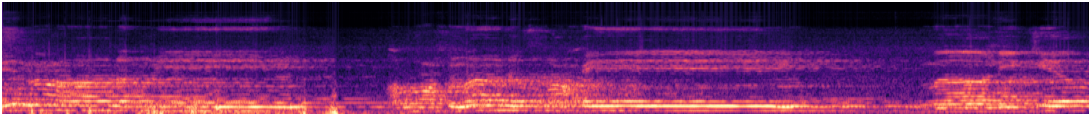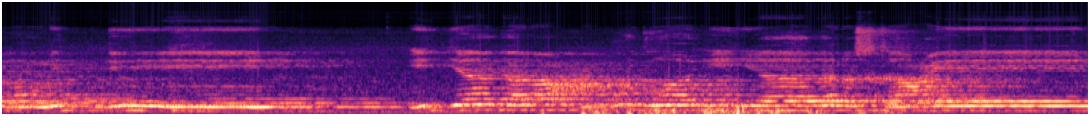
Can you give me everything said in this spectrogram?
رب العالمين الرحمن الرحيم. مالك يوم الدين. إياك نعبد وإياك نستعين.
